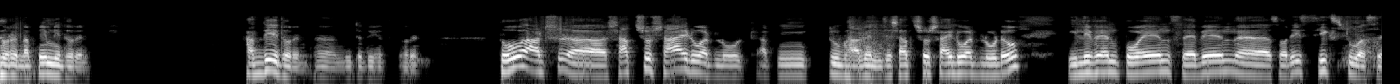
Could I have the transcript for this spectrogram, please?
ধরেন আপনি এমনি ধরেন। হাত দিয়ে ধরেন। হ্যাঁ দুইটা দুই হাতে ধরেন। তো আটশো সাতশো ষাট ওয়াট লোড। আপনি একটু ভাবেন যে সাতশো ষাট ওয়াট লোডেও eleven point seven sorry six two আছে।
